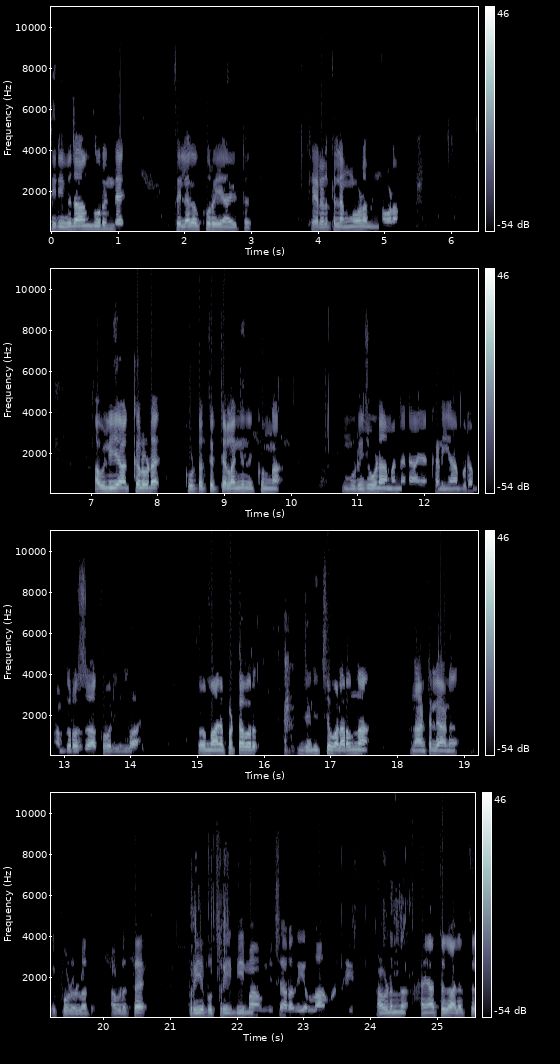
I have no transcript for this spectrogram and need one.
തിരുവിതാംകൂറിന്റെ തിലകക്കുറിയായിട്ട് കേരളത്തിൽ അങ്ങോളം ഇങ്ങോളം ഔലിയാക്കളുടെ കൂട്ടത്തിൽ തിളങ്ങി നിൽക്കുന്ന മുടിചൂടാ മന്നനായ കണിയാപുരം അബ്ദുറസാഖ് വലിയുള്ളാഹി ബഹുമാനപ്പെട്ടവർ ജനിച്ചു വളർന്ന നാട്ടിലാണ് ഇപ്പോഴുള്ളത്. അവിടുത്തെ പ്രിയപുത്രി ഭീമ ഉമ്മിച്ച റതിയുള്ള അവിടുന്ന് ഹയാത്ത് കാലത്ത്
